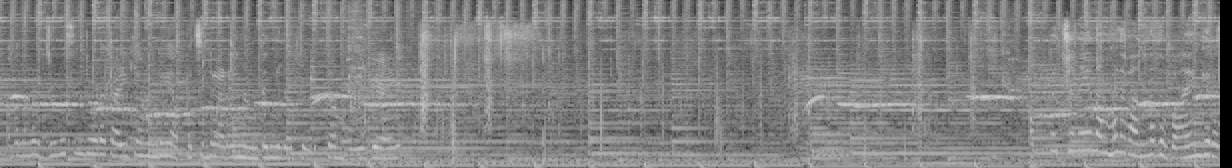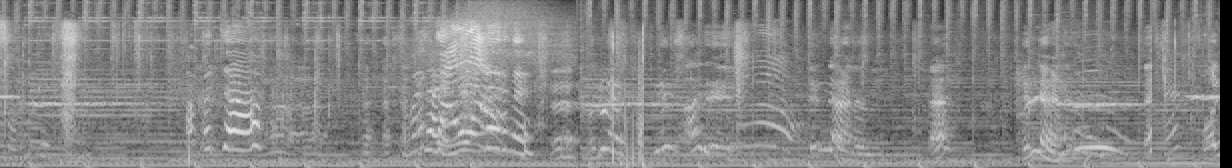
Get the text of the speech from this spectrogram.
അപ്പൊ നമ്മൾ ജ്യൂസിന്റെ കൂടെ കഴിക്കാൻ വേണ്ടി അപ്പച്ചന്റെ കടയിൽ നിന്ന് എന്തെങ്കിലുമൊക്കെ എടുക്കാൻ പോവുകയാണ്. അപ്പച്ചനെ നമ്മൾ വന്നത് ഭയങ്കര സർപ്രൈസ് അപ്പച്ചാ. 옛날에는 그래 아래 옛날에는 에? 옛날에는 에? 어이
